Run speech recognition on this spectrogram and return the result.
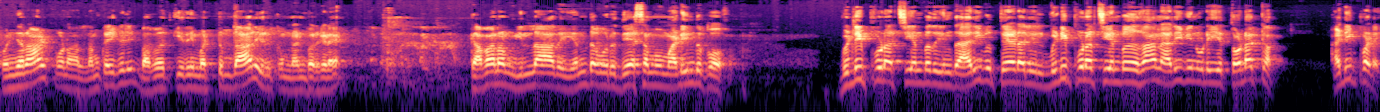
கொஞ்ச நாள் போனால் நம் கைகளில் பகவத்கீதை மட்டும்தான் இருக்கும் நண்பர்களே. கவனம் இல்லாத எந்த ஒரு தேசமும் அடிந்து போகும். விழிப்புணர்ச்சி என்பது இந்த அறிவு தேடலில் விழிப்புணர்ச்சி என்பதுதான் அறிவினுடைய தொடக்கம் அடிப்படை.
